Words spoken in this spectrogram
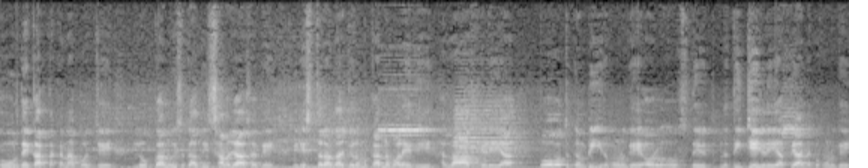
ਹੋਰ ਦੇ ਘਰ ਤੱਕ ਨਾ ਪਹੁੰਚੇ, ਲੋਕਾਂ ਨੂੰ ਇਸ ਗੱਲ ਦੀ ਸਮਝ ਆ ਸਕੇ ਕਿ ਇਸ ਤਰ੍ਹਾਂ ਦਾ ਜੁਰਮ ਕਰਨ ਵਾਲੇ ਦੇ ਹਾਲਾਤ ਜਿਹੜੇ ਆ ਬਹੁਤ ਗੰਭੀਰ ਹੋਣਗੇ ਔਰ ਉਸ ਦੇ ਨਤੀਜੇ ਜਿਹੜੇ ਆ ਭਿਆਨਕ ਹੋਣਗੇ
